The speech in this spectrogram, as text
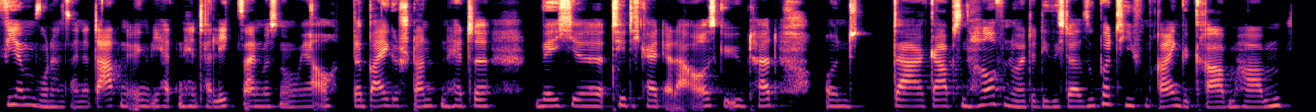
Firmen, wo dann seine Daten irgendwie hätten hinterlegt sein müssen und wo er auch dabei gestanden hätte, welche Tätigkeit er da ausgeübt hat. Und da gab es einen Haufen Leute, die sich da super tief reingegraben haben,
